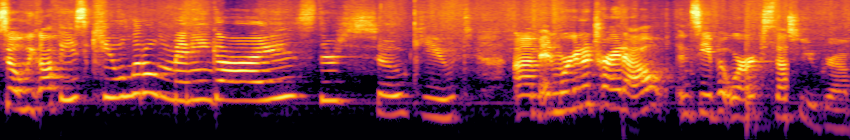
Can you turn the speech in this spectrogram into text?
so we got these cute little mini guys. They're so cute. Um, and we're gonna try it out and see if it works. That's You grab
